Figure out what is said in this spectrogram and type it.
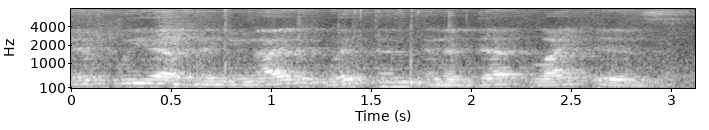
if we have been united with him in a death like his,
